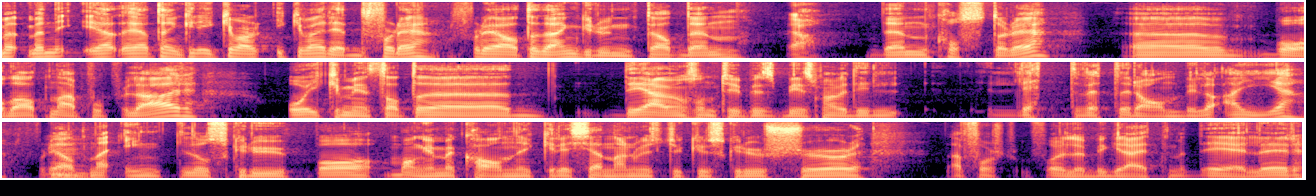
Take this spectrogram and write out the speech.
men, men jeg, jeg tenker ikke vær, ikke vær redd for det, for det er en grunn til at den, Ja. den koster det. Eh, både at den er populær, og ikke minst at eh, det er jo en sånn typisk bil som er veldig lett veteranbil å eie. Fordi at den er enkel å skru på. Mange mekanikere kjenner den hvis du ikke skrur sjøl. Det er for, foreløpig greit med deler.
